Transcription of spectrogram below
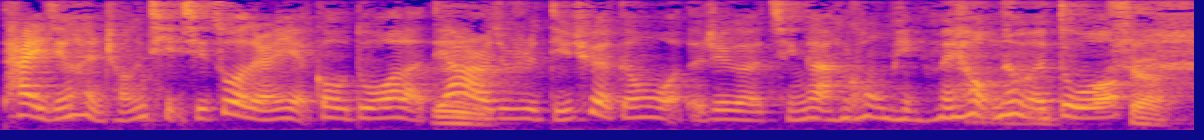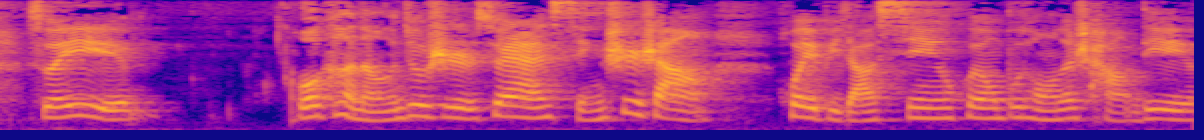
它已经很成体系，做的人也够多了。第二就是的确跟我的这个情感共鸣没有那么多，是所以我可能就是虽然形式上会比较新，会用不同的场地、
